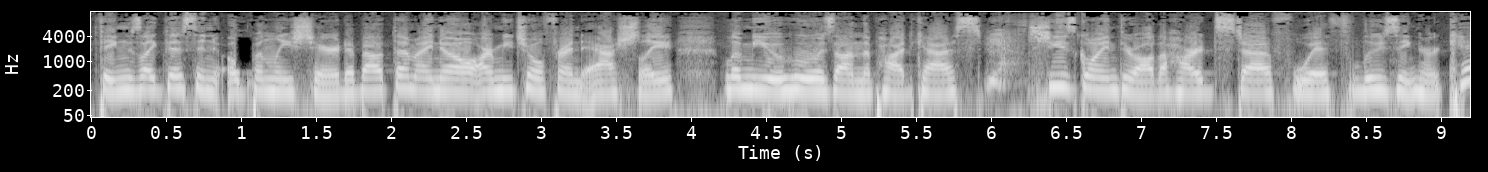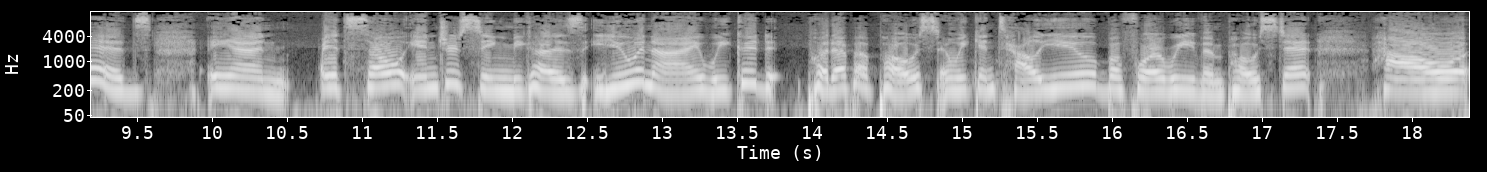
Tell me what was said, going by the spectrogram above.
things like this and openly shared about them. I know our mutual friend Ashley Lemieux, who was on the podcast, yes. she's going through all the hard stuff with losing her kids and it's so interesting because you and I, we could put up a post and we can tell you before we even post it how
